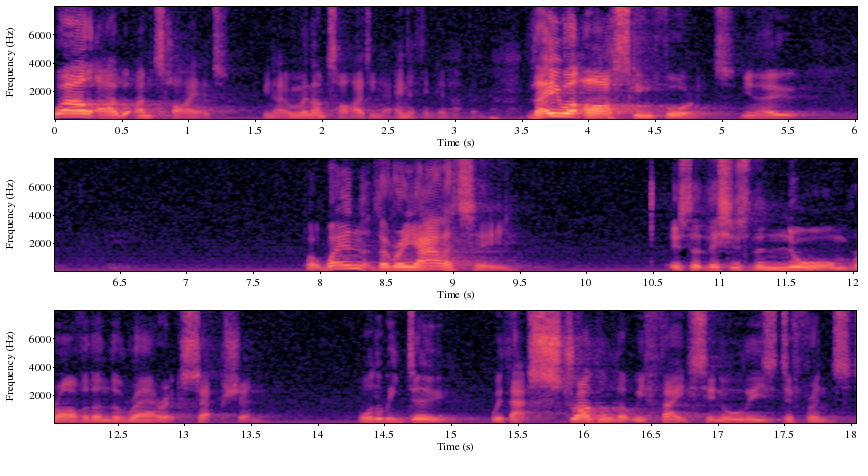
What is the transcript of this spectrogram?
Well, I, am tired. You know, when I'm tired, you know, anything can happen. They were asking for it, you know. But when the reality is that this is the norm rather than the rare exception, what do we do? with that struggle that we face in all these different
